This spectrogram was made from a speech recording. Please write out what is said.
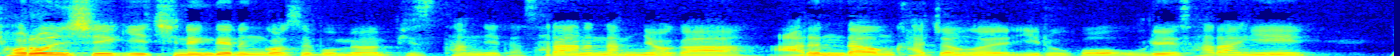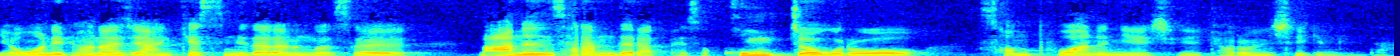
결혼식이 진행되는 것을 보면 비슷합니다. 사랑하는 남녀가 아름다운 가정을 이루고 우리의 사랑이 영원히 변하지 않겠습니다라는 것을 많은 사람들 앞에서 공적으로 선포하는 예식이 결혼식입니다.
